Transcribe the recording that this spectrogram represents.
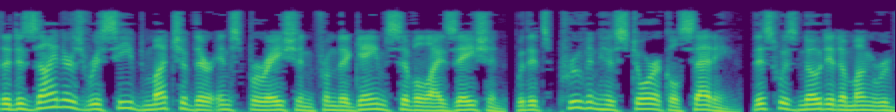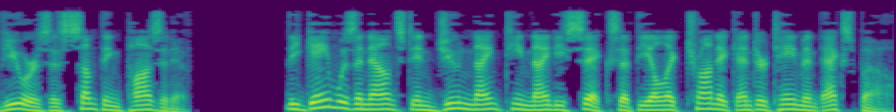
The designers received much of their inspiration from the game Civilization, with its proven historical setting, this was noted among reviewers as something positive. The game was announced in June 1996 at the Electronic Entertainment Expo.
